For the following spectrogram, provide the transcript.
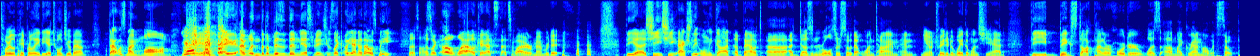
toilet paper lady I told you about? That was my mom. Oh yeah, I, I went to visit them yesterday, and she was like, "Oh yeah, no, that was me." that's awesome. I was like, "Oh wow, okay, that's that's why I remembered it." the uh, she she actually only got about uh, a dozen rolls or so that one time, and you know traded away the ones she had. The big stockpiler hoarder was uh, my grandma with soap,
